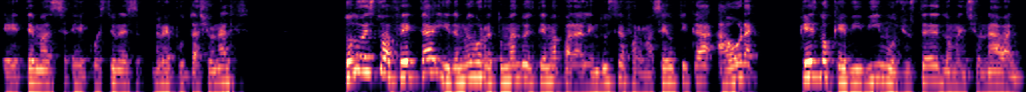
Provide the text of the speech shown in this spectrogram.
eh, temas, cuestiones reputacionales. Todo esto afecta, y de nuevo retomando el tema para la industria farmacéutica, ahora, ¿qué es lo que vivimos? Y ustedes lo mencionaban.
